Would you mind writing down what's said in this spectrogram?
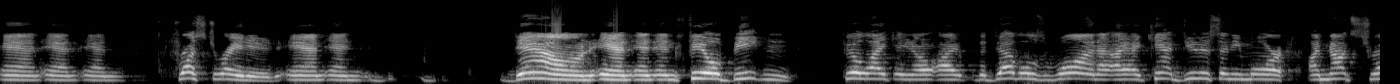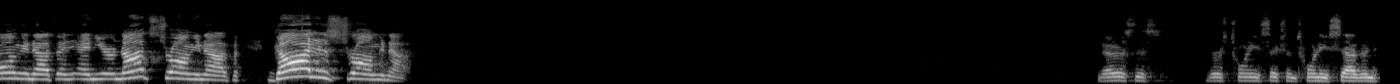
and and and frustrated and and down and and and feel beaten feel like you know i the devil's won i i can't do this anymore i'm not strong enough and and you're not strong enough god is strong enough notice this verse 26 and 27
